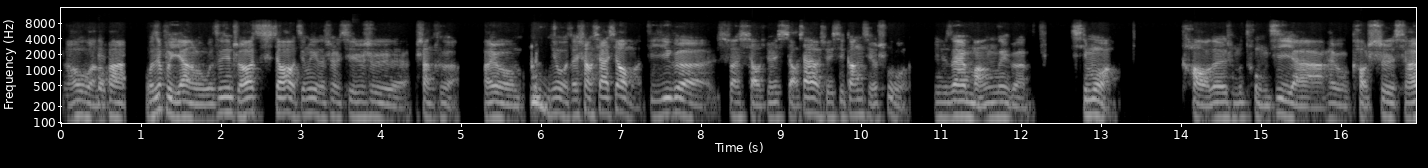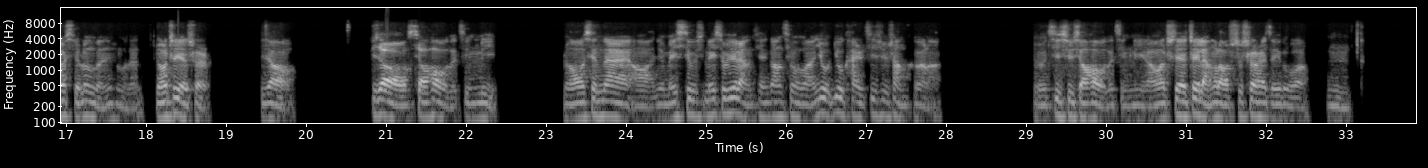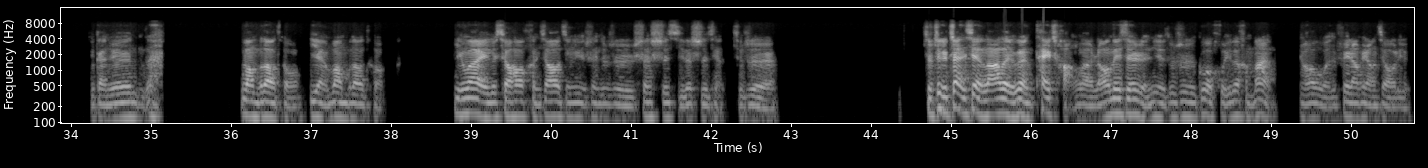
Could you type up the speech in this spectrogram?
然后我的话，我就不一样了，我最近主要消耗精力的事儿其实是上课。还有，因为我在上下校嘛，第一个算小学小下校学习刚结束，一直在忙那个期末考的什么统计呀，还有考试，还有写论文什么的，主要这些事儿比较比较消耗我的精力。然后现在啊，也没休息，没休息两天，刚期末完，又又开始继续上课了，就继续消耗我的精力。然后这这两个老师事儿还贼多，嗯。就感觉 望不到头，一眼望不到头。另外一个消耗很消耗精力的事情就是升实习的事情，就是就这个战线拉的有点太长了，然后那些人也就是给我回的很慢，然后我就非常非常焦虑。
